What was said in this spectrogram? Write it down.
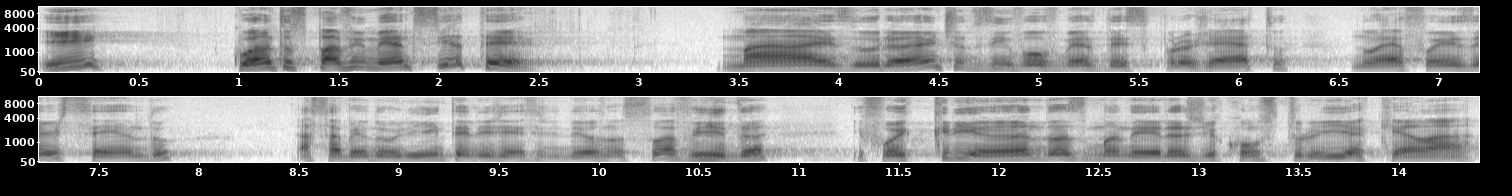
e quantos pavimentos ia ter. Mas durante o desenvolvimento desse projeto, Noé foi exercendo a sabedoria e inteligência de Deus na sua vida e foi criando as maneiras de construir aquela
